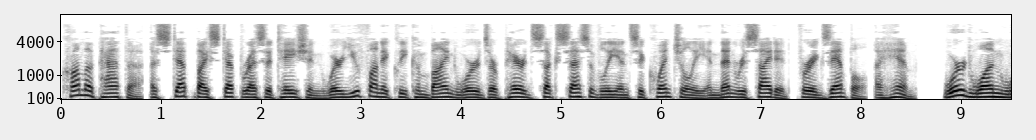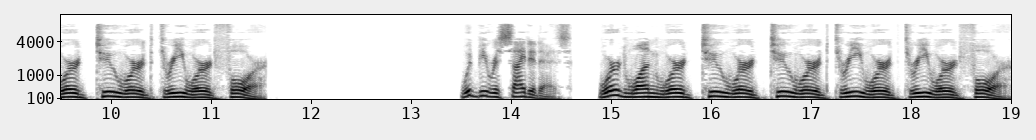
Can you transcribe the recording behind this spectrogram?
Krama Patha, a step-by-step -step recitation where euphonically combined words are paired successively and sequentially and then recited, for example, a hymn, word 1 word 2 word 3 word 4, would be recited as Word 1 Word 2 Word 2 Word 3 Word 3 Word 4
